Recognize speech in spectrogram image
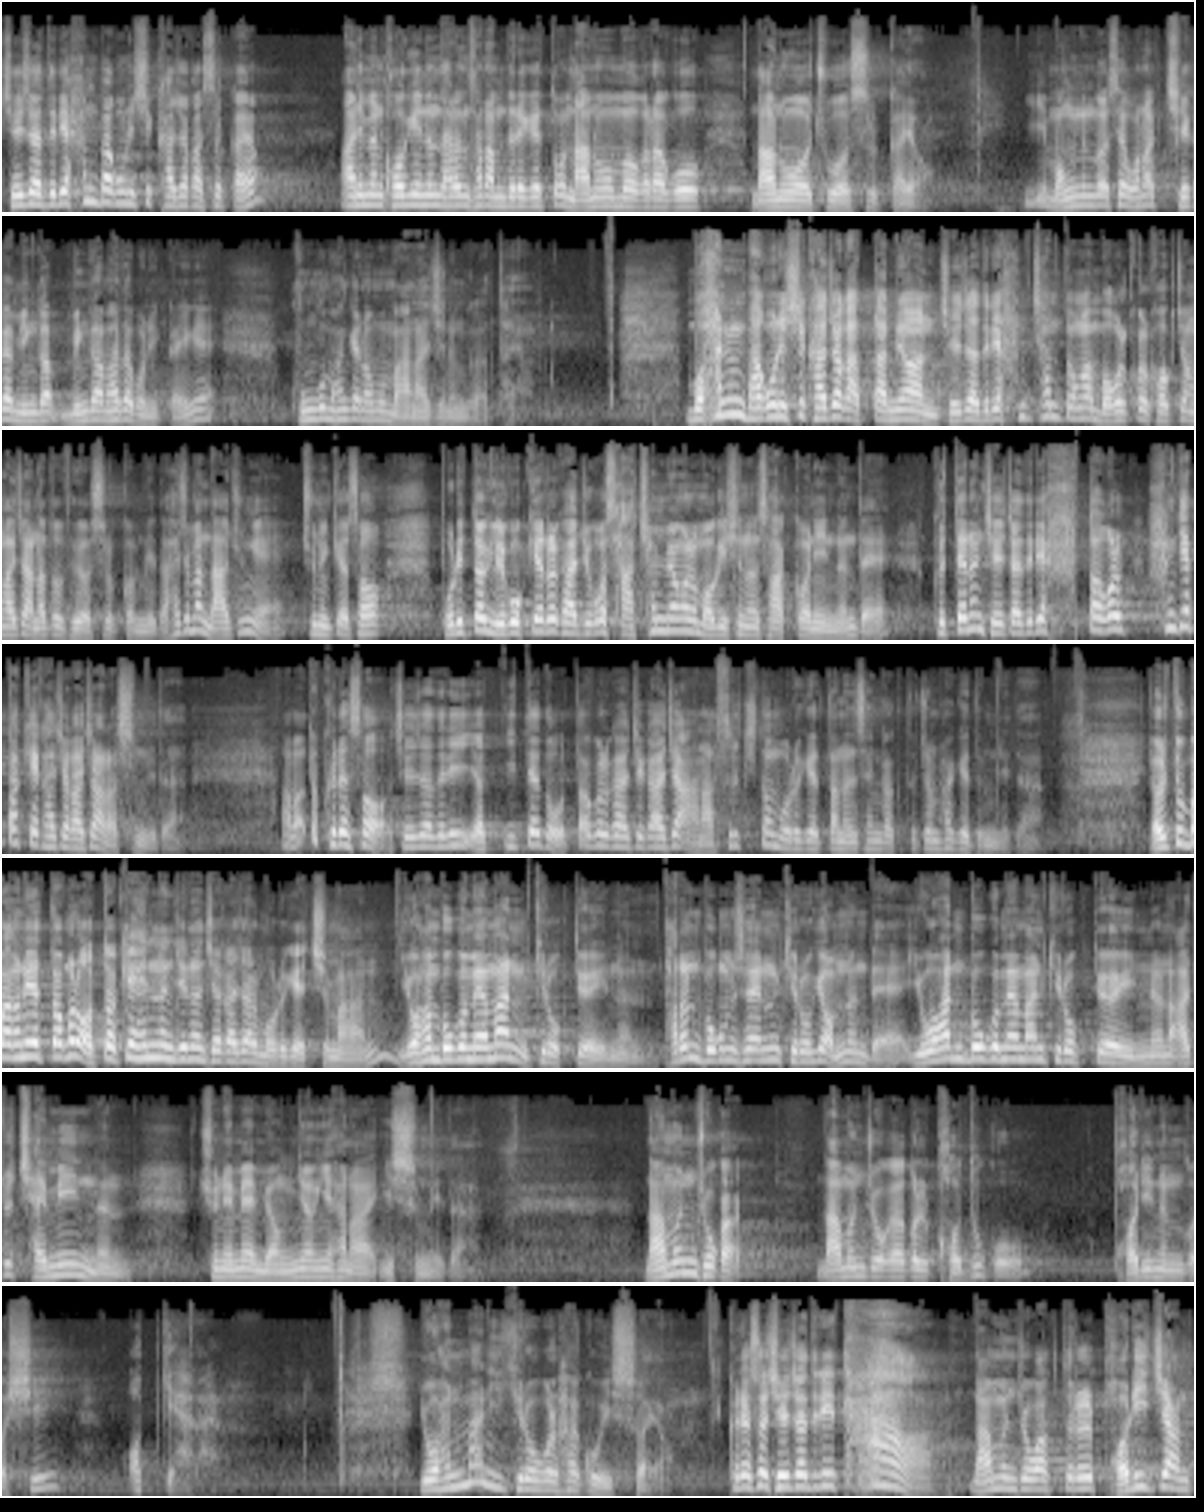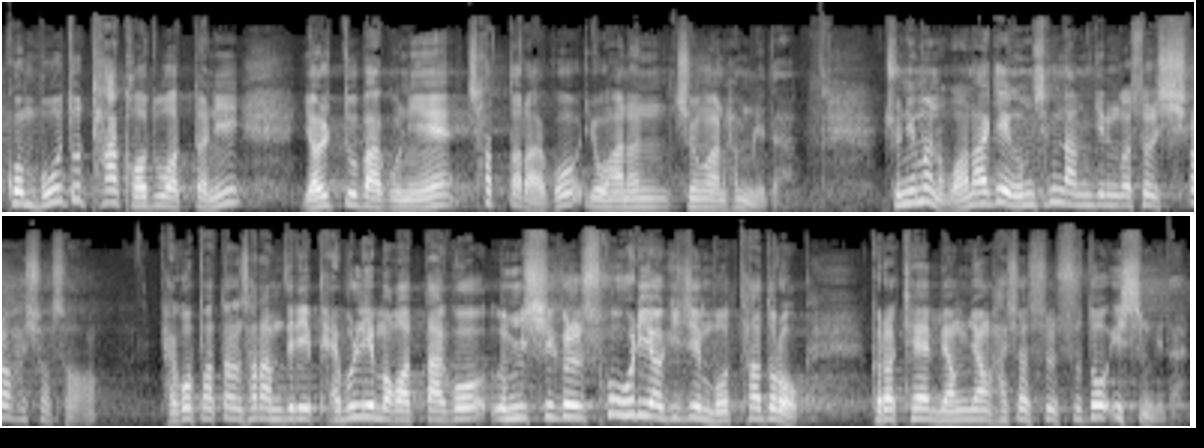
제자들이 한 바구니씩 가져갔을까요? 아니면 거기 있는 다른 사람들에게 또 나누어 먹으라고 나누어 주었을까요? 이 먹는 것에 워낙 제가 민감, 민감하다 보니까 이게 궁금한 게 너무 많아지는 것 같아요. 뭐 한 바구니씩 가져갔다면 제자들이 한참 동안 먹을 걸 걱정하지 않아도 되었을 겁니다. 하지만 나중에 주님께서 보리떡 일곱 개를 가지고 4천 명을 먹이시는 사건이 있는데 그때는 제자들이 떡을 한 개밖에 가져가지 않았습니다. 아마도 그래서 제자들이 이때도 떡을 가져가지 않았을지도 모르겠다는 생각도 좀 하게 됩니다. 열두 바구니의 떡을 어떻게 했는지는 제가 잘 모르겠지만 요한복음에만 기록되어 있는 다른 복음서에는 기록이 없는데 요한복음에만 기록되어 있는 아주 재미있는 주님의 명령이 하나 있습니다. 남은 조각, 남은 조각을 거두고 버리는 것이 없게 하라. 요한만 이 기록을 하고 있어요. 그래서 제자들이 다 남은 조각들을 버리지 않고 모두 다 거두었더니 열두 바구니에 찼더라고 요한은 증언합니다. 주님은 워낙에 음식 남기는 것을 싫어하셔서 배고팠던 사람들이 배불리 먹었다고 음식을 소홀히 여기지 못하도록 그렇게 명령하셨을 수도 있습니다.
